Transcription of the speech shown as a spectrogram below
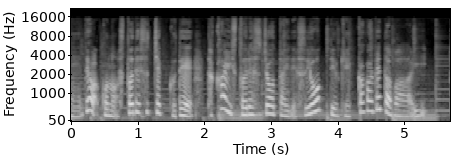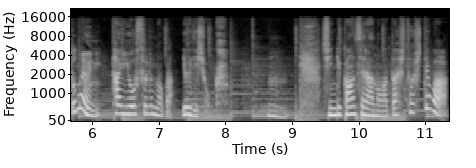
えではこのストレスチェックで高いストレス状態ですよっていう結果が出た場合どのように対応するのが良いでしょうか？うん心理カウンセラーの私としては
